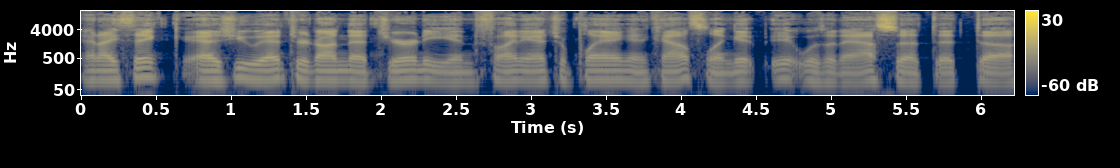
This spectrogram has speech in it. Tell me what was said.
and I think as you entered on that journey in financial planning and counseling, it, it was an asset that uh,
